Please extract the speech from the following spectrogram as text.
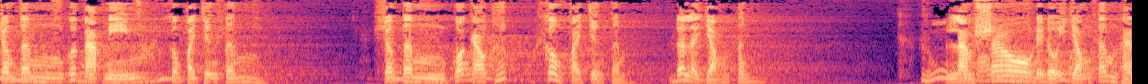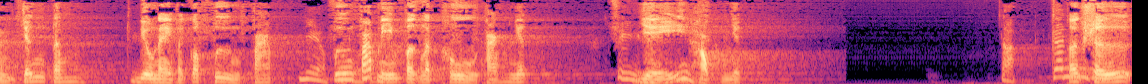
Trong tâm có tạp niệm, Không phải chân tâm. Trong tâm có cao thấp, Không phải chân tâm. Đó là vọng tâm. Làm sao để đổi vọng tâm thành chân tâm? Điều này phải có phương pháp. Phương pháp niệm Phật là thù thắng nhất. Dễ học nhất Thật sự,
